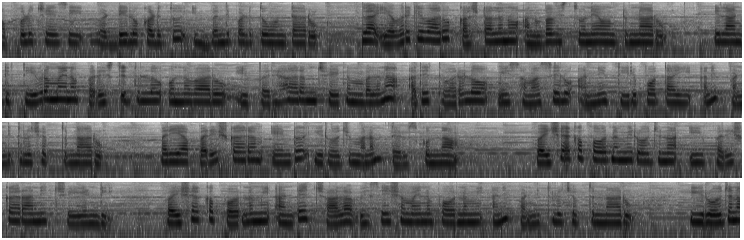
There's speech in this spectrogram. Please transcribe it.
అప్పులు చేసి వడ్డీలు కడుతూ ఇబ్బంది పడుతూ ఉంటారు. ఇలా ఎవరికి వారు కష్టాలను అనుభవిస్తూనే ఉంటున్నారు. ఇలాంటి తీవ్రమైన పరిస్థితుల్లో ఉన్నవారు ఈ పరిహారం చేయటం వలన అతి త్వరలో మీ సమస్యలు అన్నీ తీరిపోతాయి అని పండితులు చెప్తున్నారు. మరి ఆ పరిష్కారం ఏంటో ఈరోజు మనం తెలుసుకుందాం. వైశాఖ పౌర్ణమి రోజున ఈ పరిష్కారాన్ని చేయండి. వైశాఖ పౌర్ణమి అంటే చాలా విశేషమైన పౌర్ణమి అని పండితులు చెప్తున్నారు. ఈ రోజున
